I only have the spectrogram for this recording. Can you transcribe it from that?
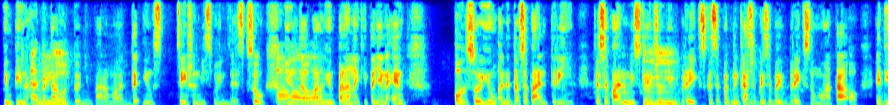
yung pinaka Agree. tawag doon, yung parang mga de- yung station mismo yung desk. So, yun Oo. daw, parang yung parang nakikita niya na. And also yung ano daw sa pantry kasi paano mo schedule Mm-hmm. yung breaks kasi pag nagkasabay-sabay yung breaks ng mga tao edi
